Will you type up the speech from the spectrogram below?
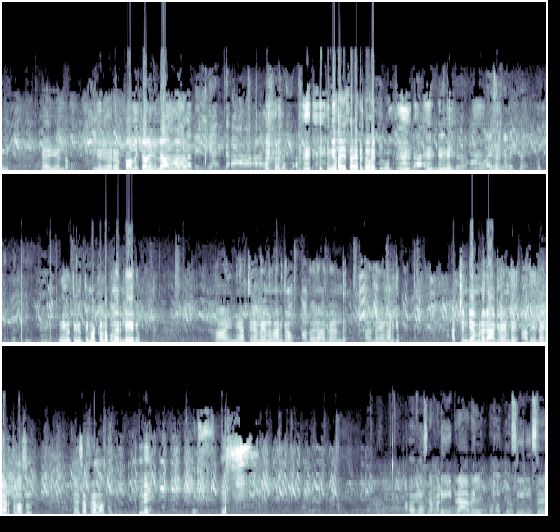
മാഗി ഉണ്ടാവും ഇനി ഒരു വരെ എപ്പാന്ന് എനിക്കറിയില്ല എന്നാലും. ഇനി വയസ്സായിട്ട് പറ്റുള്ളൂ. ഇനി ഇനി കുത്തി കുത്തി മക്കളുടെ ഒപ്പം വരേണ്ടി വരും. ആ ഇനി അച്ഛനും അമ്മയും ഒന്ന് കാണിക്കണം. അതൊരാഗ്രഹമുണ്ട്. അതെന്താ ഞാൻ കാണിക്കും. അച്ഛന്റെ അമ്മയുടെ ഒരു ആഗ്രഹമുണ്ട് അത് എന്തായാലും അടുത്ത മാസം ഞാൻ സഫലമാക്കും. ഇല്ലേ? യെസ് അപ്പൊ നമ്മുടെ ഈ ട്രാവൽ സീരീസ്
